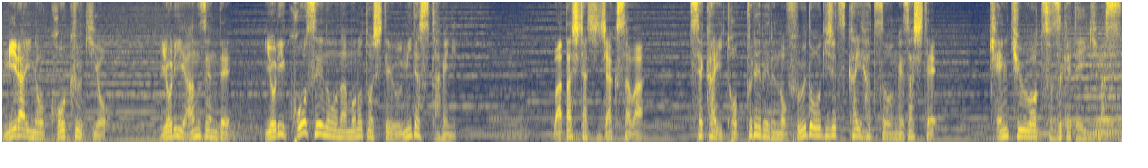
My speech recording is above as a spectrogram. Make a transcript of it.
未来の航空機をより安全でより高性能なものとして生み出すために私たち JAXA は世界トップレベルの風洞技術開発を目指して研究を続けていきます。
